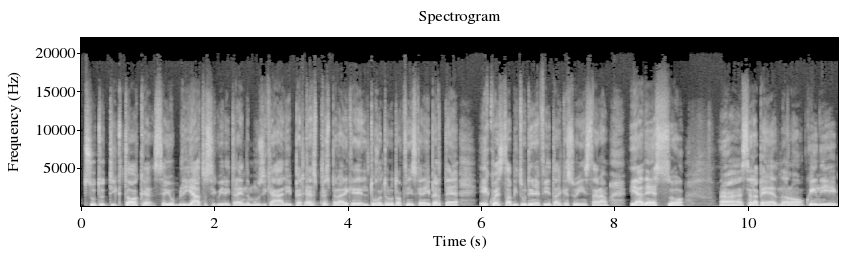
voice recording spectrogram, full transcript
su TikTok sei obbligato a seguire i trend musicali perché, certo. per sperare che il tuo contenuto finisca nei per te e questa abitudine è finita anche su Instagram e adesso uh, se la perdono, quindi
